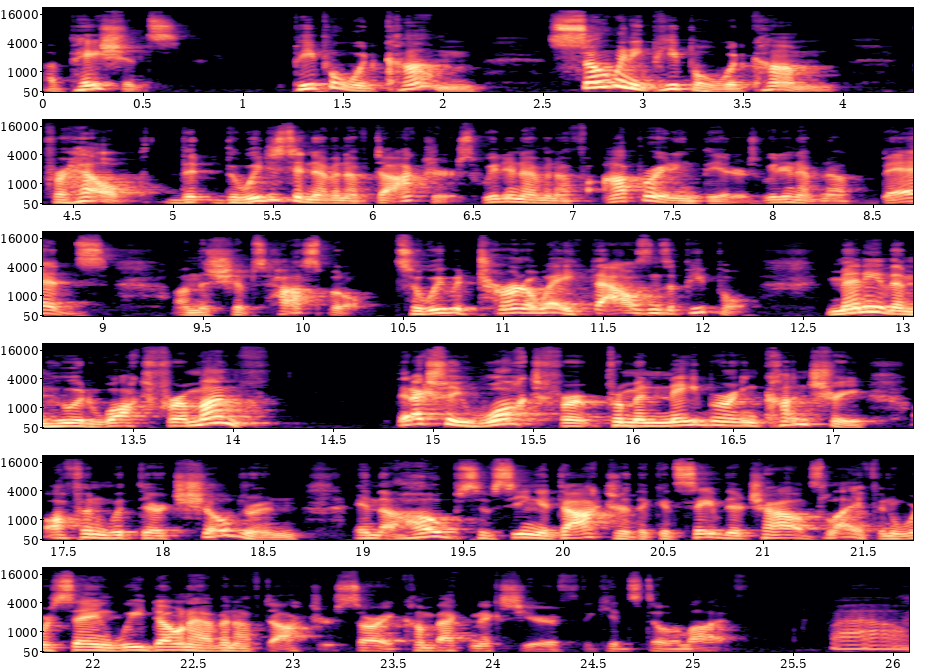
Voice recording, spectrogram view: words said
of patients. People would come, so many people would come for help that we just didn't have enough doctors. We didn't have enough operating theaters. We didn't have enough beds on the ship's hospital. So we would turn away thousands of people, many of them who had walked for a month. That actually walked for, from a neighboring country, often with their children, in the hopes of seeing a doctor that could save their child's life. And we're saying, we don't have enough doctors. Sorry, come back next year if the kid's still alive. Wow.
